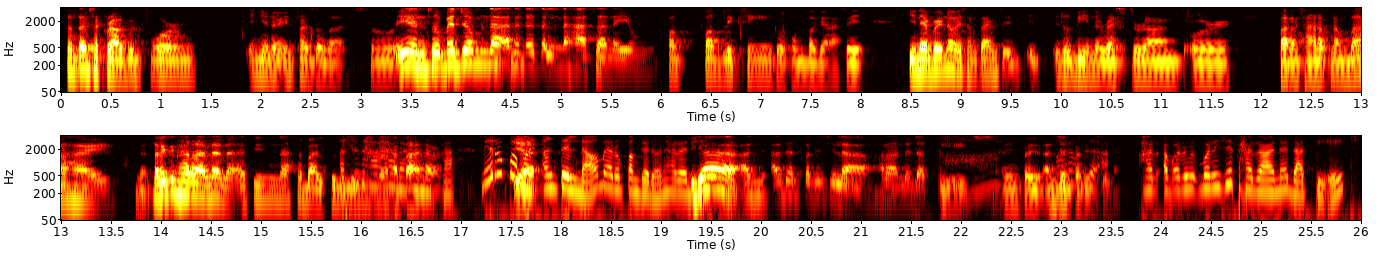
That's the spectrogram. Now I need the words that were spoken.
sometimes a crowd would form in, you know, in front of us. So, yun. So, medyo na, ano na talaga, nahasa na yung pub- public singing ko, kumbaga. Kasi, you never know. Sometimes, it, it, it'll be in a restaurant or parang sa harap ng bahay. Na, talagang harana na at yung nasa balcony As in, yung nakatana. ka. Meron pa Yeah. ba, until now, meron pang ganun? Haranista? Yeah, and, and pa din sila, um, harana.ph. Ayun pa, andyan pa rin sila. har- what is it? Harana.ph?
